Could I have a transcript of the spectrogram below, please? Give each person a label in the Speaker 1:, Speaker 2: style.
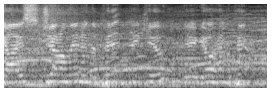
Speaker 1: guys, gentlemen in the pit, thank you. Here you go, have a pit.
